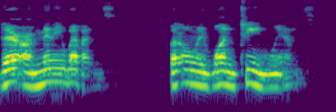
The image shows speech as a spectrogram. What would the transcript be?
There are many weapons, but only one team wins.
